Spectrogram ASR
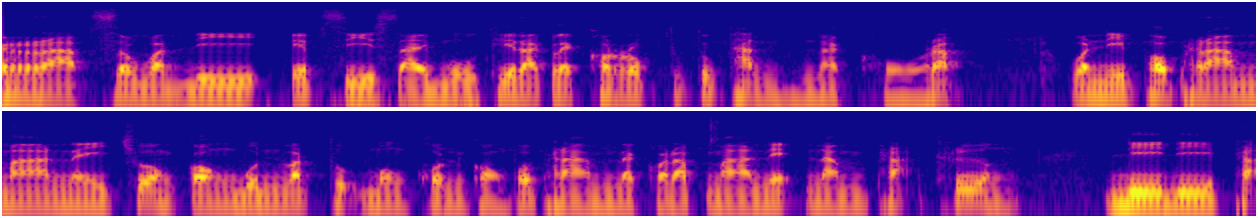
กราบสวัสดี FC สายมูที่รักและเคารพทุกๆทท่านนะขอรับ วันนี้พ่อพรามมาในช่วงกองบุญวัตถุมงคลของพ่อพรามนะขอรับมาแนะนำพระเครื่องดีๆ พระ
